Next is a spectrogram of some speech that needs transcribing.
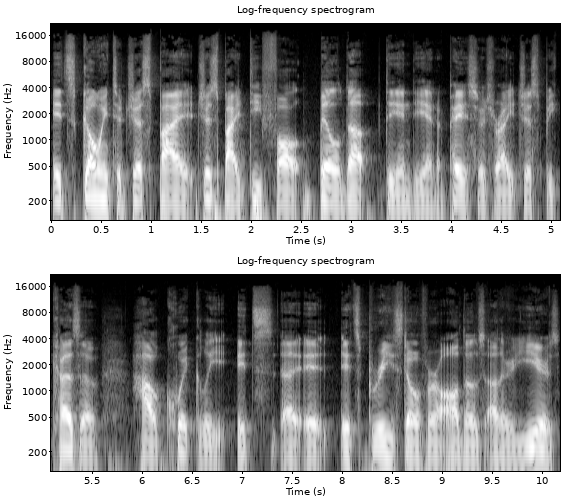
it's going to just by just by default build up the Indiana Pacers, right? Just because of how quickly it's uh, it it's breezed over all those other years.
